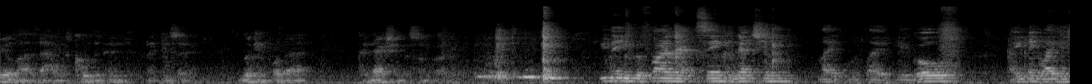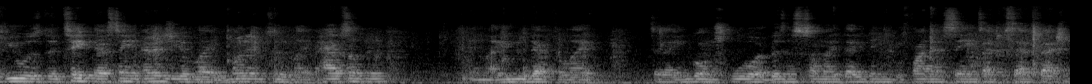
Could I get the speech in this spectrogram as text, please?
realize that I was codependent, like you said, looking for that connection with somebody. You think you could find that same connection, like with like your goals? Like you think like if you was to take that same energy of like wanting to like have something and like use that for like say like you going to school or business or something like that, you think you could find that same type of satisfaction?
